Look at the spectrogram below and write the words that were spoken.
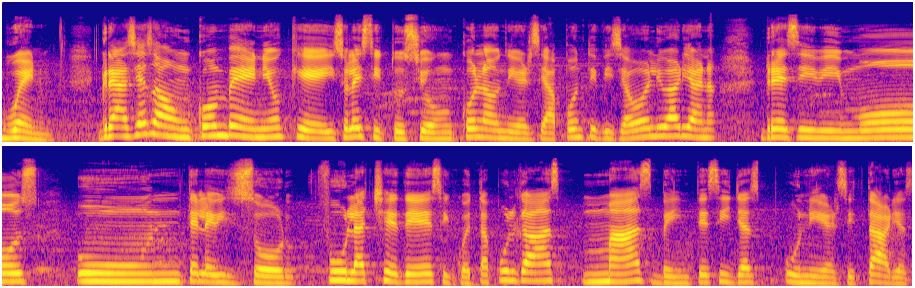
Bueno, gracias a un convenio que hizo la institución con la Universidad Pontificia Bolivariana, recibimos un televisor Full HD de 50 pulgadas más 20 sillas universitarias.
